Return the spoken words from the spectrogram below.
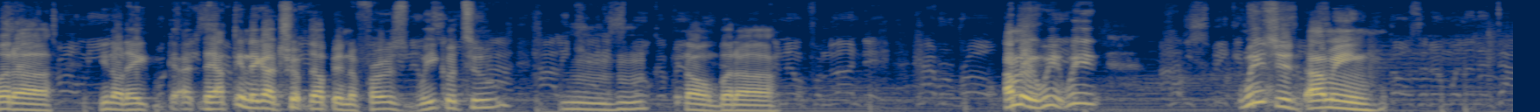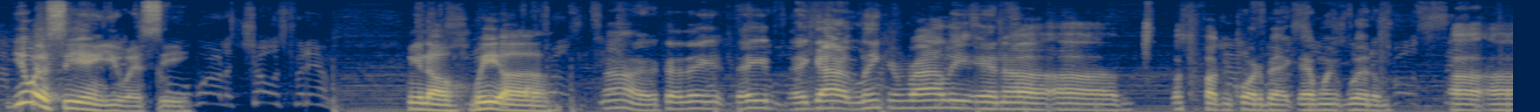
But uh, you know, they, got, they I think they got tripped up in the first week or two. hmm You know, but uh, I mean, we we we should. I mean, USC ain't USC. You know, we uh, No, because they they they got Lincoln Riley and uh uh what's the fucking quarterback that went with him? Uh uh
